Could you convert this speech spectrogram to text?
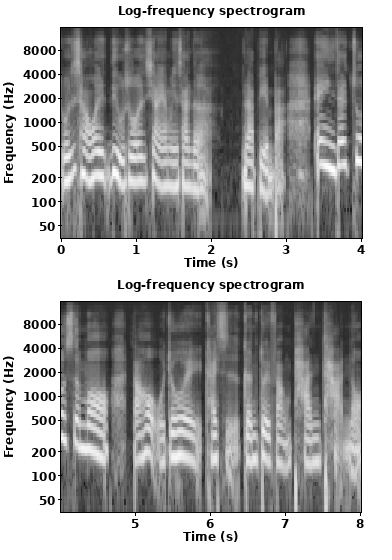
我经常会，例如说像阳明山的那边吧，哎，你在做什么？然后我就会开始跟对方攀谈哦，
